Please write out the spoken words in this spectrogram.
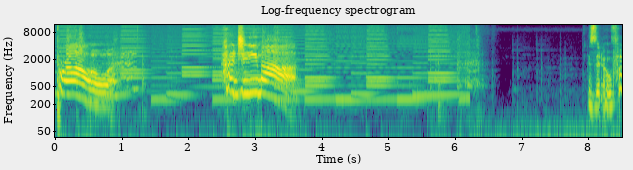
Bro! Hajima! Is it over?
